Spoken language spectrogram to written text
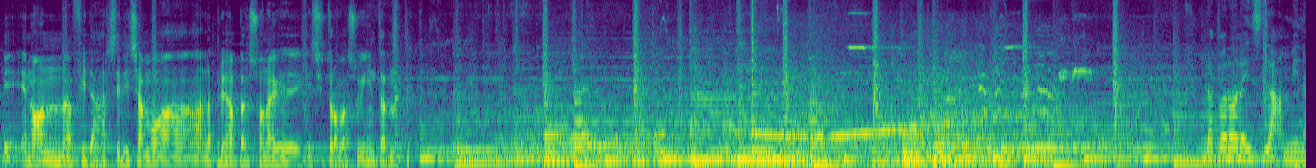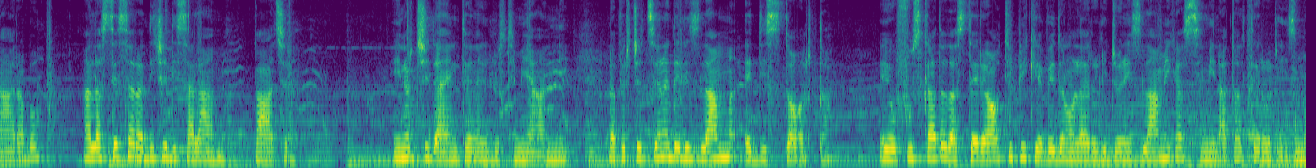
e, e non affidarsi diciamo, alla prima persona che, che si trova su internet. La parola Islam in arabo ha la stessa radice di salam, pace, in Occidente, negli ultimi anni, la percezione dell'Islam è distorta e offuscata da stereotipi che vedono la religione islamica assimilata al terrorismo.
